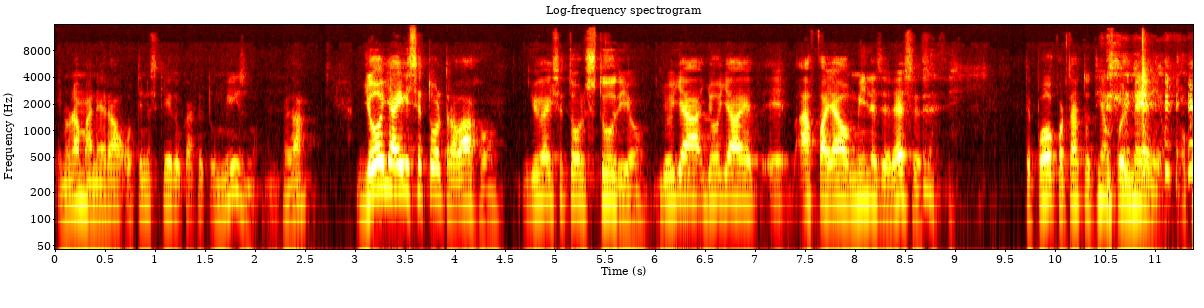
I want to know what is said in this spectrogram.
en una manera o tienes que educarte tú mismo, ¿verdad? Yo ya hice todo el trabajo, yo ya hice todo el estudio, yo ya, yo ya he, he, he fallado miles de veces. Te puedo cortar tu tiempo en medio, ¿ok?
